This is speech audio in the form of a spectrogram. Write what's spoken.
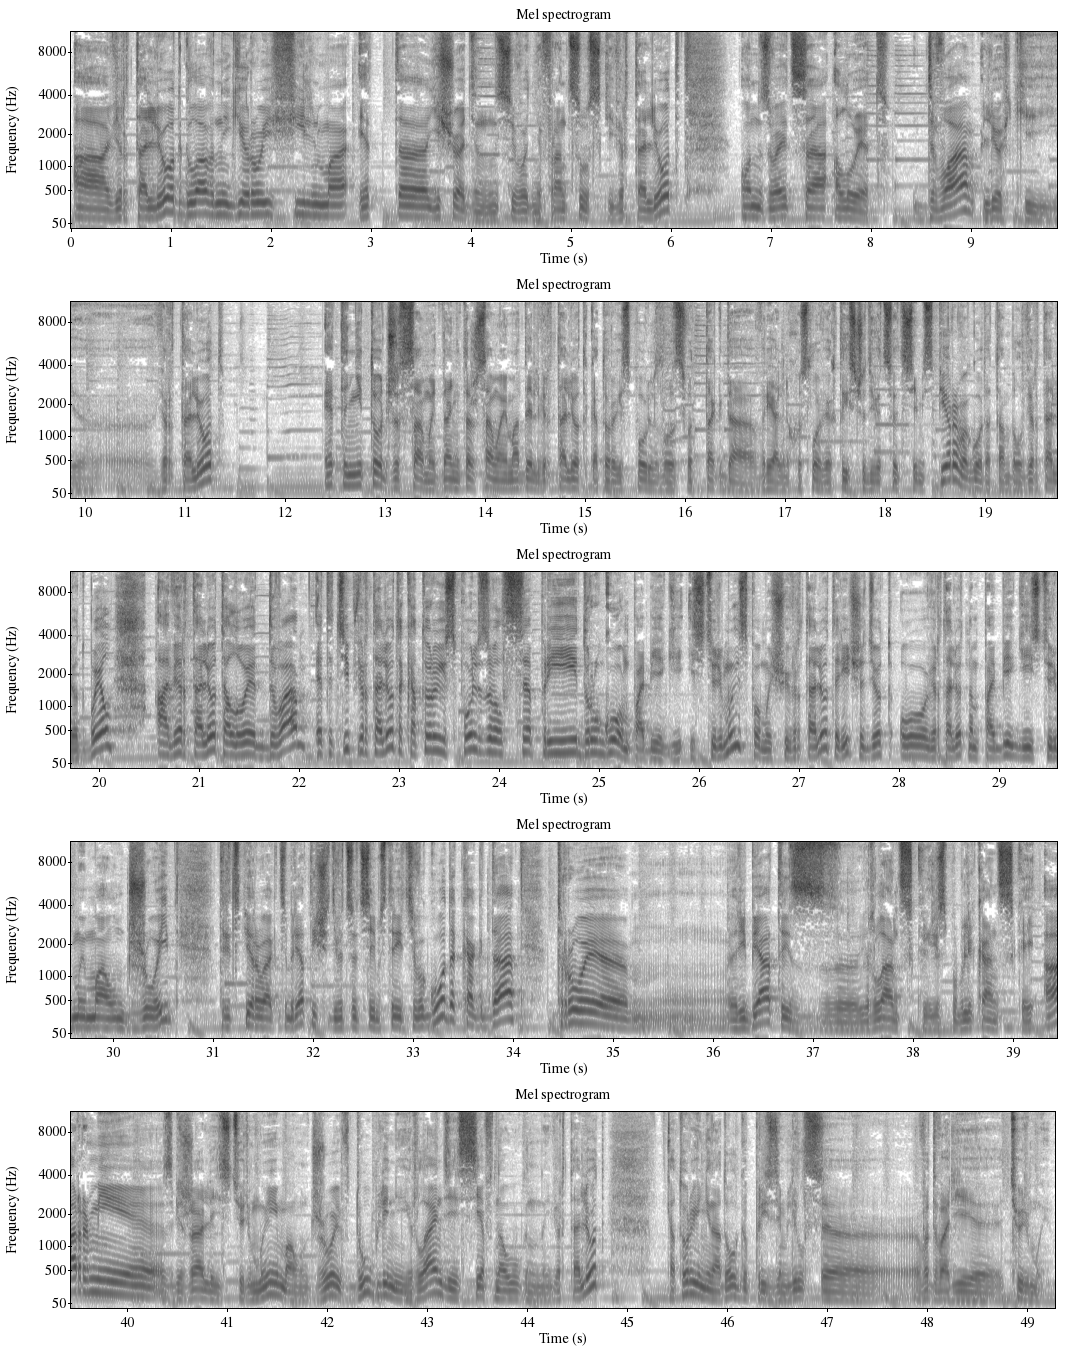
А вертолет, главный герой фильма, это еще один на сегодня французский вертолет. Он называется «Алуэт». Два, легкий э, вертолет – это не тот же самый, да, не та же самая модель вертолета, которая использовалась вот тогда в реальных условиях 1971 года. Там был вертолет Белл. А вертолет Алуэт-2 – это тип вертолета, который использовался при другом побеге из тюрьмы с помощью вертолета. Речь идет о вертолетном побеге из тюрьмы Маунт-Джой 31 октября 1973 года, когда трое ребят из ирландской республиканской армии сбежали из тюрьмы Маунт-Джой в Дублине, Ирландии, сев на угнанный вертолет, который ненадолго приземлился во дворе тюрьмы.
